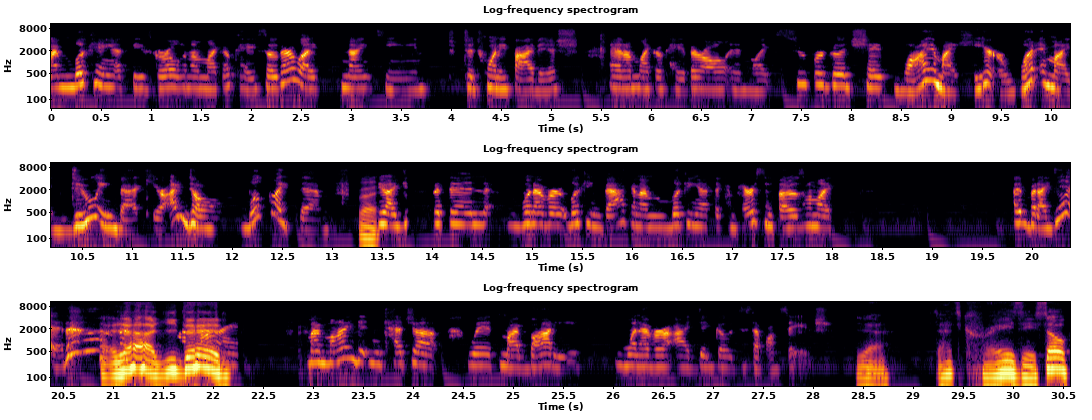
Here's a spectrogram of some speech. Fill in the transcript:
I'm looking at these girls and I'm like, okay, so they're like 19 to 25 ish and I'm like, okay, they're all in like super good shape. Why am I here? What am I doing back here? I don't look like them. Right. You know, I, but then whenever looking back and I'm looking at the comparison photos and I'm like, I, but I did. yeah, you my did. Mind, my mind didn't catch up with my body whenever I did go to step on stage. Yeah. That's crazy. So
